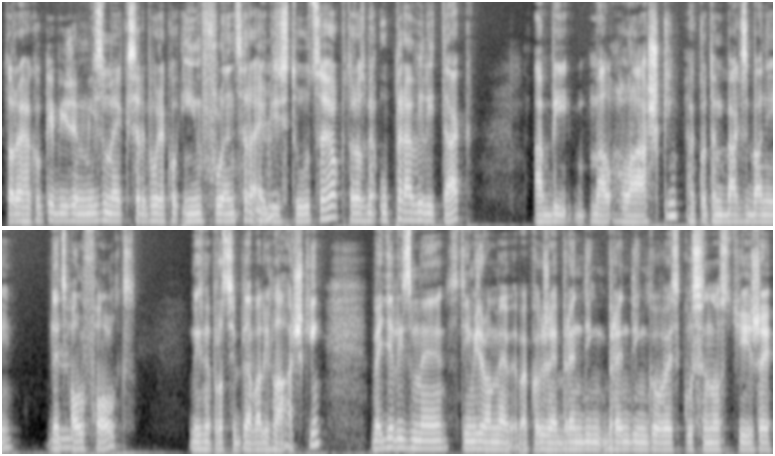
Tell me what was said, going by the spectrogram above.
ktoré ako keby, že my sme chceli použiť ako influencera mm-hmm. existujúceho, ktorého sme upravili tak, aby mal hlášky, ako ten Bugs Bunny, That's mm. all folks. My sme proste dávali hlášky. Vedeli sme s tým, že máme akože branding, brandingové skúsenosti, že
